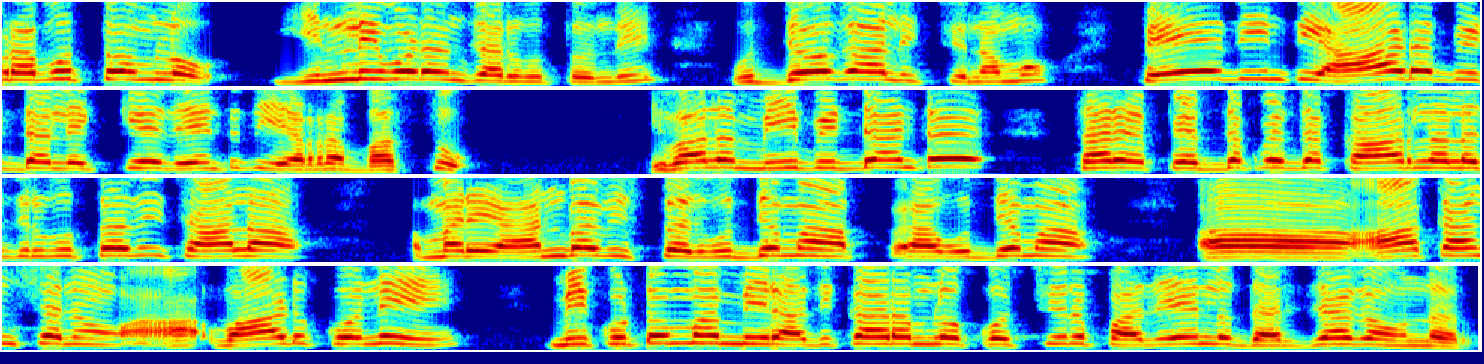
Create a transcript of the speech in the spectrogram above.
ప్రభుత్వంలో ఇల్లు ఇవ్వడం జరుగుతుంది ఉద్యోగాలు ఇచ్చినాము పేదింటి ఆడబిడ్డలు ఎక్కేది ఏంటిది? ఎర్ర బస్సు. ఇవాళ మీ బిడ్డ అంటే సరే పెద్ద పెద్ద కార్లలో తిరుగుతుంది చాలా మరి అనుభవిస్తుంది. ఉద్యమ ఉద్యమ ఆకాంక్షను వాడుకొని మీ కుటుంబం మీరు అధికారంలోకి వచ్చిరు పదేళ్ళు దర్జాగా ఉన్నారు.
